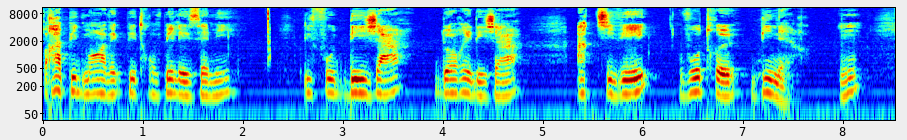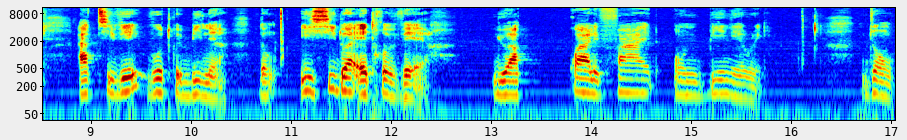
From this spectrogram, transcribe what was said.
rapidement avec P-Trompé, les amis, il faut déjà, d'ores et déjà, activer votre binaire. Hmm? Activer votre binaire. Donc, ici doit être vert. You are qualified on binary. Donc,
